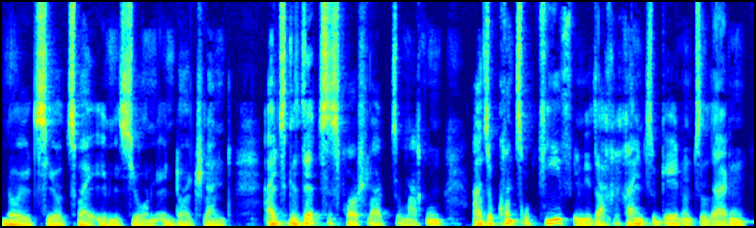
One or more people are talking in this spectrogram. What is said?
null CO2-Emissionen in Deutschland als Gesetzesvorschlag zu machen, also konstruktiv in die Sache reinzugehen und zu sagen,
